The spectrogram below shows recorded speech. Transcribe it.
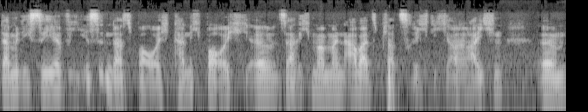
damit ich sehe, wie ist denn das bei euch? Kann ich bei euch, äh, sage ich mal, meinen Arbeitsplatz richtig erreichen? Ähm,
